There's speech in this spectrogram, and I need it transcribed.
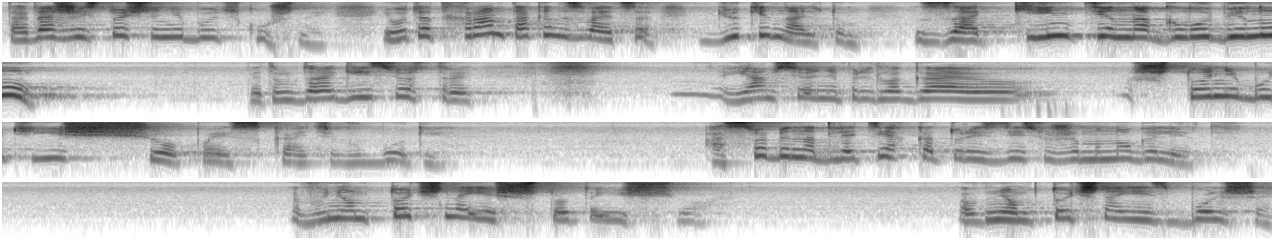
Тогда жизнь точно не будет скучной. И вот этот храм так и называется Дюкинальтум. Закиньте на глубину. Поэтому, дорогие сестры, я вам сегодня предлагаю что-нибудь еще поискать в Боге. Особенно для тех, которые здесь уже много лет. В нем точно есть что-то еще. В нем точно есть больше.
